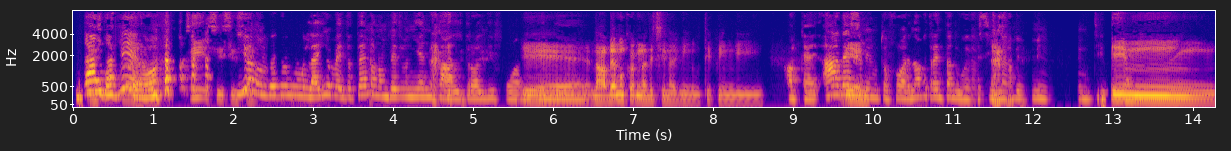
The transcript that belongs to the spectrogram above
Dai, davvero? Sì, sì, sì, Io sì. non vedo nulla, io vedo te, ma non vedo nient'altro al di fuori, E... quindi... No, abbiamo ancora una decina di minuti, quindi... Ok, ah, adesso è E... venuto fuori, 9.32, sì, 9 minuti. E, mm,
